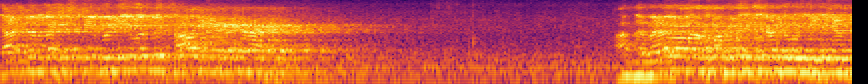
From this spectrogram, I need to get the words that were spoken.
கேப்டன் லட்சுமி வெளிவந்து காவல் இறங்குறாங்க அந்த வேளாளர் மகளிர் கல்லூரியை சேர்ந்த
